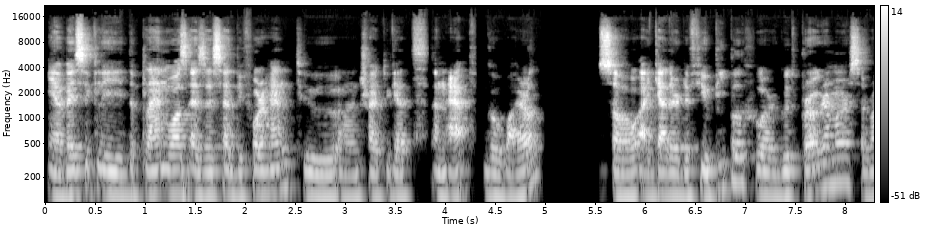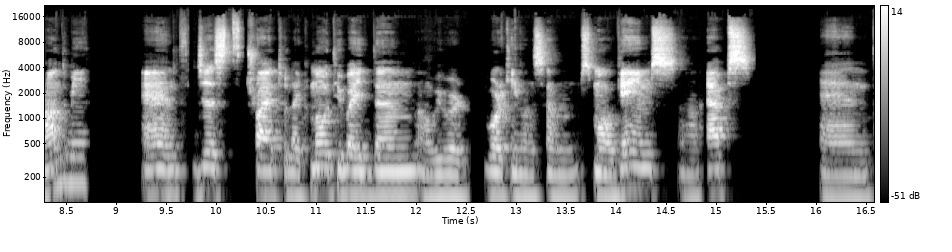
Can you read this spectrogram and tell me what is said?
yeah, basically the plan was, as I said beforehand, to uh, try to get an app go viral. So I gathered a few people who are good programmers around me and just try to like motivate them. Uh, we were working on some small games, uh, apps. And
